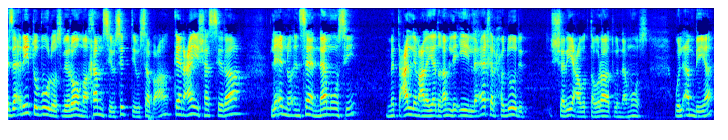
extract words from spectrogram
إذا قريتوا بولس بروما خمسة وستة وسبعة كان عايش هالصراع لأنه إنسان ناموسي متعلم على يد غملئيل لآخر حدود الشريعة والتوراة والناموس والأنبياء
